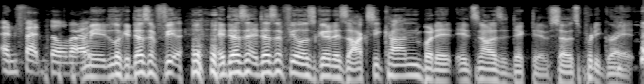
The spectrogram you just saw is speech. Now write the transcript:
And fentanyl, right? I mean, look, it doesn't feel it doesn't it doesn't feel as good as OxyContin, but it it's not as addictive, so it's pretty great.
